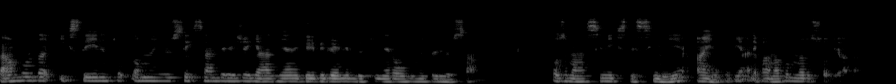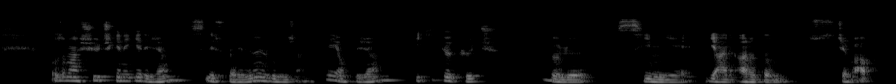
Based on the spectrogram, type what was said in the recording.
Ben burada x ile y'nin toplamının 180 derece geldi yani birbirlerinin bütünleri olduğunu görüyorsam o zaman sin x ile sin y aynıdır. Yani bana bunları soruyor adam. O zaman şu üçgene geleceğim. Sinüs teoremini uygulayacağım. Ne yapacağım? 2 kök 3 bölü sin y yani aradığım cevap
